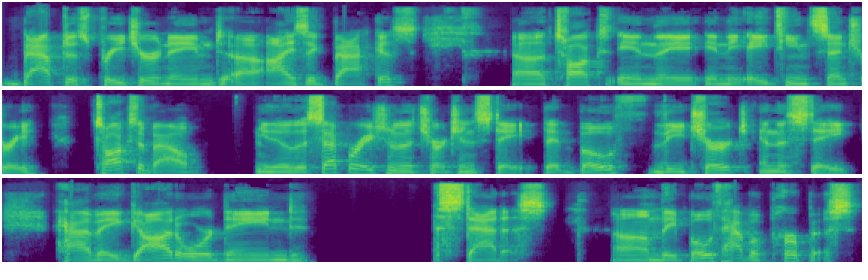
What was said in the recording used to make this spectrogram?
Baptist preacher named uh, Isaac Backus, uh, talks in the in the 18th century, talks about you know the separation of the church and state. That both the church and the state have a God ordained status. Um, they both have a purpose,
